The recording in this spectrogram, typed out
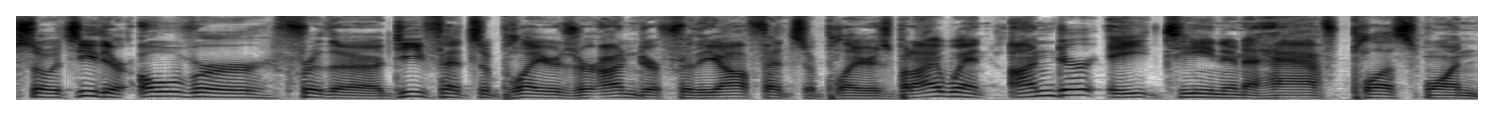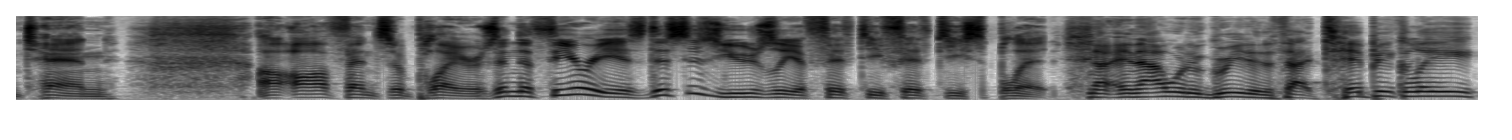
So it's either over for the defensive players or under for the offensive players. But I went under 18 and a half plus 110 uh, offensive players. And the theory is this is usually a 50 50 split. Now, and I would agree with that. Typically,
